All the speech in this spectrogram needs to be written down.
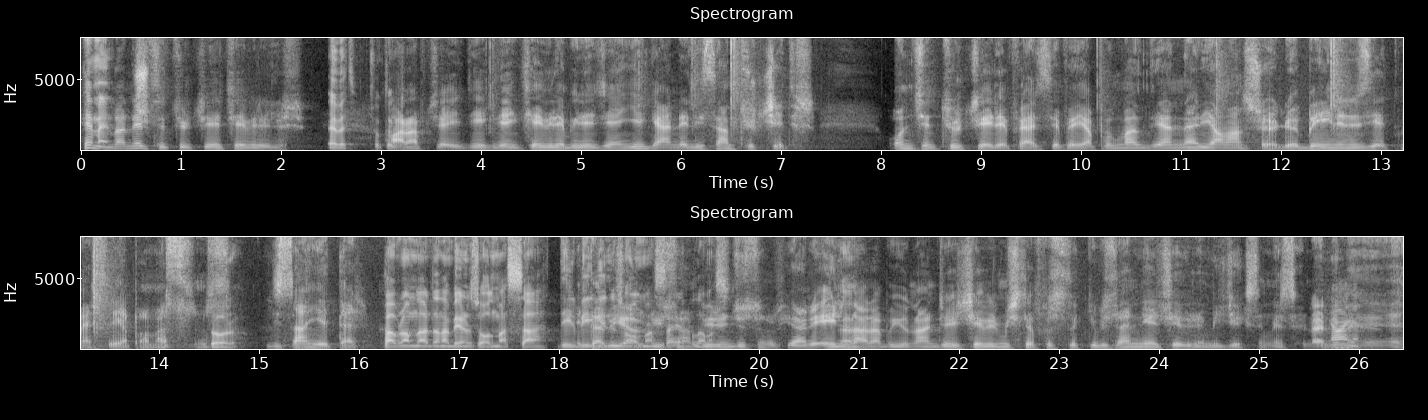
hemen Bunların hepsi Türkçe'ye çevrilir. evet çok da Arapçayı değil, çevirebileceğin yegane lisan Türkçedir. Onun için Türkçe ile felsefe yapılmaz diyenler yalan söylüyor. Beyniniz yetmezse yapamazsınız. Doğru. Lisan yeter. kavramlardan haberiniz olmazsa, dil E bilginiz tabii ya olmazsa lisan yapılamaz. birinci sınıf. Yani elin Arabı Yunancayı çevirmiş de fıstık gibi sen niye çeviremeyeceksin mesela değil Yani. mi? Ee,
